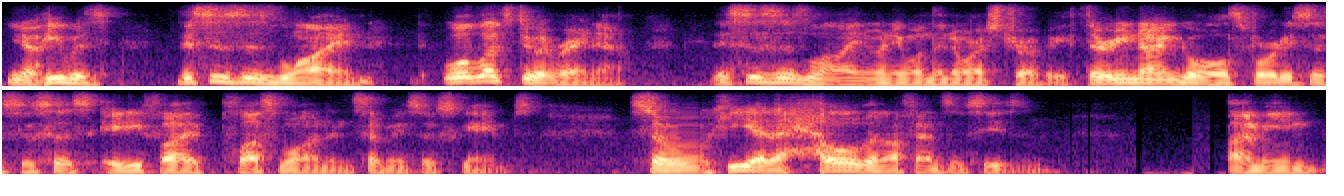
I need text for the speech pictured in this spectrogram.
you know, he was this is his line. Well, let's do it right now. This is his line when he won the Norris Trophy: 39 goals, 46 assists, 85 plus one in 76 games. So he had a hell of an offensive season. I mean,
